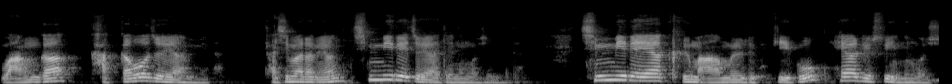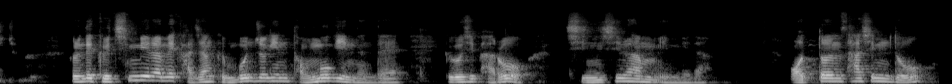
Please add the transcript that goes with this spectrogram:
왕과 가까워져야 합니다. 다시 말하면 친밀해져야 되는 것입니다. 친밀해야 그 마음을 느끼고 헤아릴 수 있는 것이죠. 그런데 그 친밀함의 가장 근본적인 덕목이 있는데 그것이 바로 진실함입니다. 어떤 사심도,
